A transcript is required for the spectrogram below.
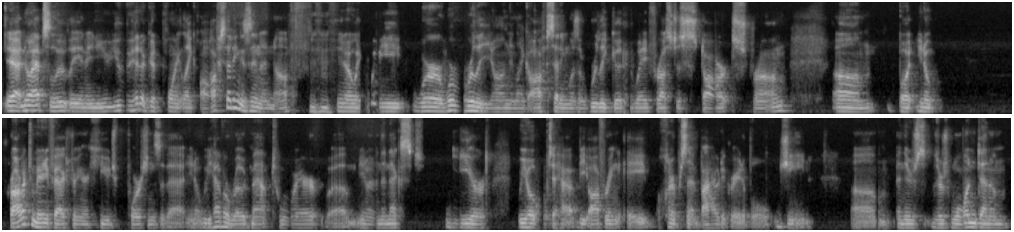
yeah, no, absolutely. And you you hit a good point. Like offsetting isn't enough. Mm-hmm. You know, like we we're we're really young and like offsetting was a really good way for us to start strong. Um, but you know, product and manufacturing are huge portions of that. You know, we have a roadmap to where um, you know, in the next year, we hope to have be offering a 100% biodegradable jean. Um, and there's there's one denim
